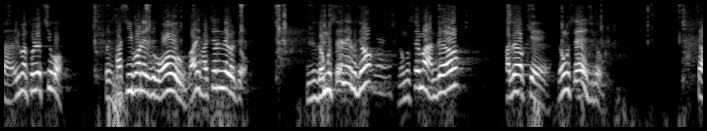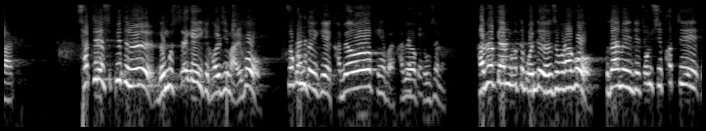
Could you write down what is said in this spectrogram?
자, 1번 돌려치고. 그래서 다시 2번 해주고, 어우, 많이 발전했네, 그렇죠? 근데 너무 세네, 그죠? 네. 너무 세면 안 돼요. 가볍게. 너무 세요, 지금. 자, 샤틀의 스피드를 너무 세게 이렇게 걸지 말고 조금 더 이렇게 가볍게 해봐요. 가볍게 가볍게. 우선은. 가볍게 하는 것부터 먼저 연습을 하고 그 다음에 이제 좀씩 커트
